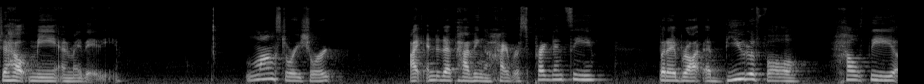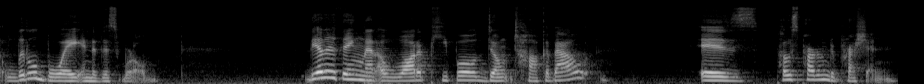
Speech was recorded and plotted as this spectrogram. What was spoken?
to help me and my baby. Long story short, I ended up having a high risk pregnancy, but I brought a beautiful, healthy little boy into this world. The other thing that a lot of people don't talk about is postpartum depression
